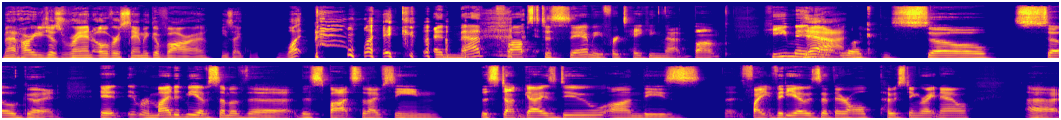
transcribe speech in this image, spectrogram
"Matt Hardy just ran over Sammy Guevara." He's like, "What?" like, And Matt props to Sammy for taking that bump. He made Yeah. that look so so good. It it reminded me of some of the the spots that I've seen the stunt guys do on these uh, fight videos that they're all posting right now. Uh,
